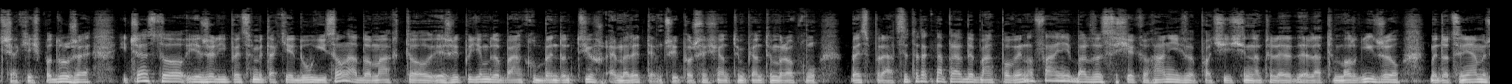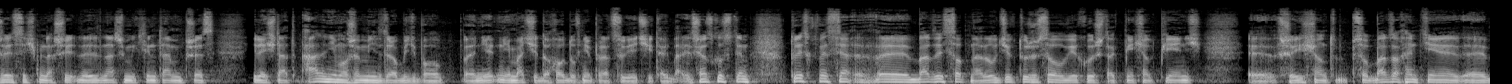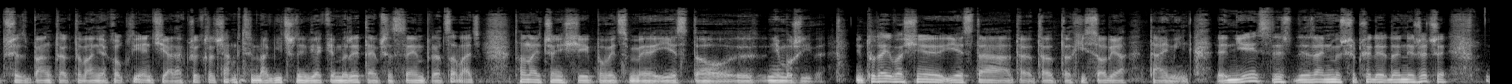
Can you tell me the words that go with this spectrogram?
czy jakieś podróże. I często, jeżeli powiedzmy takie długi są na domach, to jeżeli pójdziemy do banku, będąc już emerytem, czyli po 65 roku bez pracy, to tak naprawdę bank powie, no fajnie, bardzo jesteście kochani, zapłaciliście na tyle lat mortgage'u, my doceniamy, że jesteśmy jesteśmy naszy, naszymi klientami przez ileś lat, ale nie możemy nic zrobić, bo nie, nie macie dochodów, nie pracujecie i tak dalej. W związku z tym tu jest kwestia e, bardzo istotna. Ludzie, którzy są w wieku już tak 55, e, 60, są bardzo chętnie e, przez bank traktowani jako klienci, ale jak przekraczamy ten magiczny wiek emeryta i przestajemy pracować, to najczęściej powiedzmy jest to e, niemożliwe. I tutaj właśnie jest ta, ta, ta, ta historia timing. E, nie jest, zanim jeszcze przejdę do innej rzeczy, e,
